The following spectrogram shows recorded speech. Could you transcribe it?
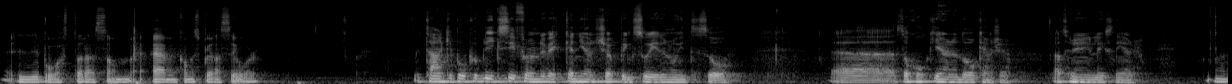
I Båstad där som även kommer spelas i år. Med tanke på publiksiffror under veckan i Jönköping så är det nog inte så, eh, så chockerande då kanske. Att turneringen läggs ner. Nej.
